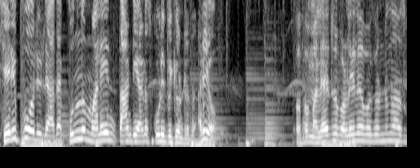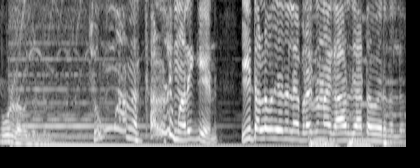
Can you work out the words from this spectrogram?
ചെരുപ്പ് പോലും ഇല്ലാതെ കുന്നും മലയും താണ്ടിയാണ് സ്കൂളിൽ പോയിക്കൊണ്ടിരുന്നത്. അറിയോ? അപ്പൊ മലയാറ്റൂർ പള്ളിയിലെ പോയിക്കൊണ്ടിരുന്ന സ്കൂളിലോ പോയിക്കൊണ്ടിരുന്നു ചുമ്മാ അങ്ങ് തള്ളി മറിക്കുകയാണ്. ഈ തള്ള ബ്രേക്ക് കാർ ചാട്ടമായിരുന്നല്ലോ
